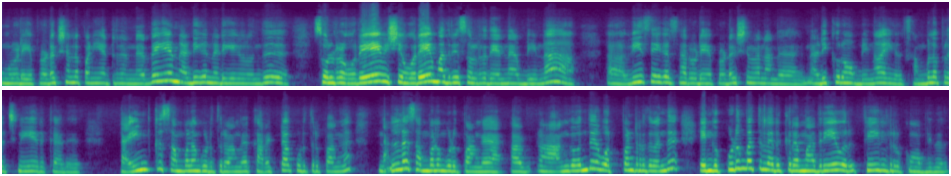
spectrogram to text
உங்களுடைய ப்ரொடக்ஷனில் பணியாற்றுற நிறைய நடிகர் நடிகைகள் வந்து சொல்கிற ஒரே விஷயம் ஒரே மாதிரி சொல்கிறது என்ன அப்படின்னா விசேகர் வி சேகர் சாருடைய ப்ரொடக்ஷனில் நாங்கள் நடிக்கிறோம் அப்படின்னா எங்களுக்கு சம்பள பிரச்சனையே இருக்காது. டைம்க்கு சம்பளம் கொடுத்துருவாங்க கரெக்டாக கொடுத்துருப்பாங்க நல்ல சம்பளம் கொடுப்பாங்க. அங்கே வந்து ஒர்க் பண்ணுறது வந்து எங்கள் குடும்பத்தில் இருக்கிற மாதிரியே ஒரு ஃபீல் இருக்கும் அப்படின்றது.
